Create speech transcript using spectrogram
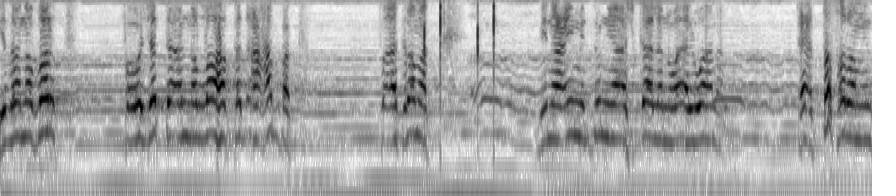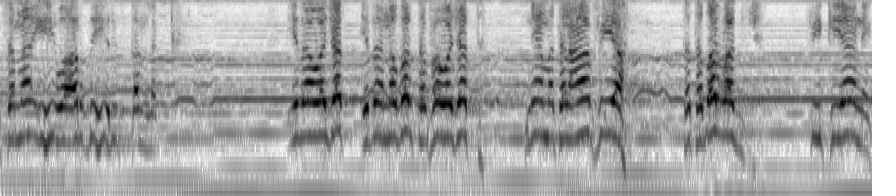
إذا نظرت فوجدت أن الله قد أحبك فأكرمك. بنعيم الدنيا أشكالا وألوانا. اعتصر من سمائه وأرضه رزقا لك. إذا وجدت إذا نظرت فوجدت نعمة العافية تتدرج في كيانك.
